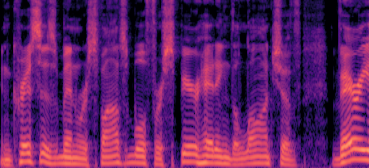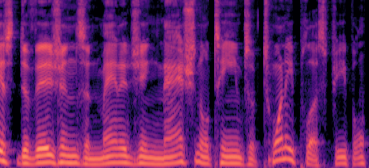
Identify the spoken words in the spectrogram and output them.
and Chris has been responsible for spearheading the launch of various divisions and managing national teams of 20 plus people.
